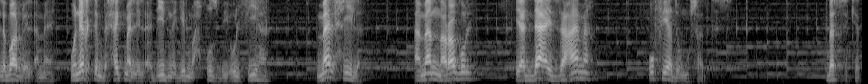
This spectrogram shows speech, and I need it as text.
لبر الأمان. ونختم بحكمة للأديب نجيب محفوظ بيقول فيها ما الحيلة أمامنا رجل يدعي الزعامة وفي يده مسدس. بس كده.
